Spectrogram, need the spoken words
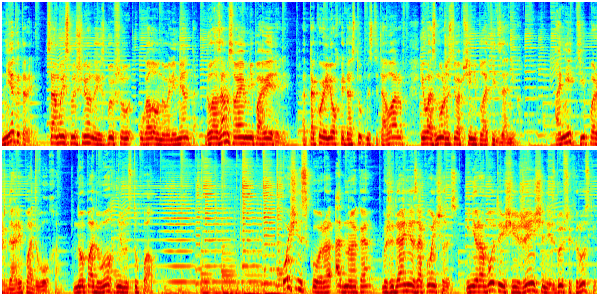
Некоторые, самые смышленые из бывшего уголовного элемента, глазам своим не поверили – от такой легкой доступности товаров и возможности вообще не платить за них. Они типа ждали подвоха, но подвох не наступал. Очень скоро, однако, выжидание закончилось, и неработающие женщины из бывших русских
